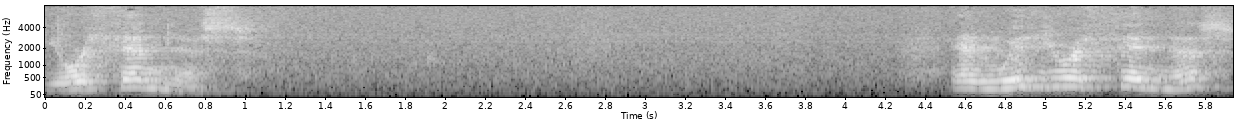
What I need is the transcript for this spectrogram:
your thinness. And with your thinness,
